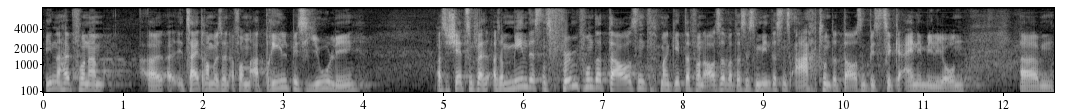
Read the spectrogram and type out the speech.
innerhalb von einem äh, Zeitraum, also vom April bis Juli, also schätzungsweise, also mindestens 500.000, man geht davon aus aber, dass es mindestens 800.000 bis circa eine Million ähm,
